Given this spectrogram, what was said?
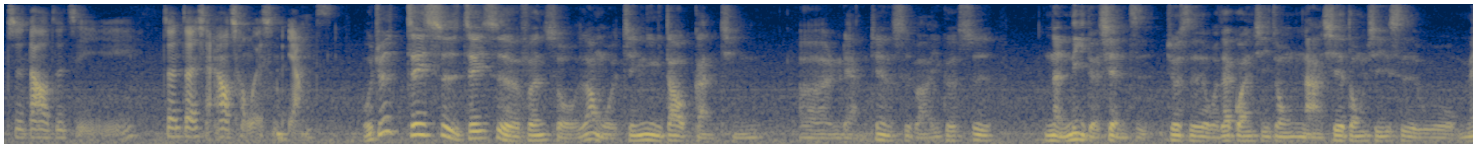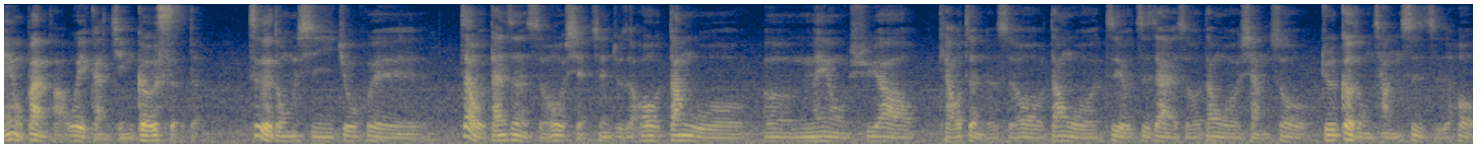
知道自己真正想要成为什么样子。我觉得这一次这一次的分手让我经历到感情，呃，两件事吧。一个是能力的限制，就是我在关系中哪些东西是我没有办法为感情割舍的，这个东西就会在我单身的时候显现。就是哦，当我呃没有需要调整的时候，当我自由自在的时候，当我享受就是各种尝试之后，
